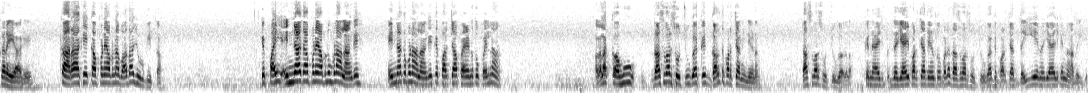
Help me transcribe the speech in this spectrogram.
ਘਰੇ ਆ ਗਏ। ਘਰ ਆ ਕੇ ਇੱਕ ਆਪਣੇ ਆਪ ਨਾਲ ਵਾਅਦਾ ਜ਼ਰੂਰ ਕੀਤਾ ਕਿ ਭਾਈ ਇੰਨਾ ਕ ਆਪਣੇ ਆਪ ਨੂੰ ਬਣਾ ਲਾਂਗੇ, ਇੰਨਾ ਕ ਬਣਾ ਲਾਂਗੇ ਕਿ ਪਰਚਾ ਪੈਣ ਤੋਂ ਪਹਿਲਾਂ ਅਗਲਾ ਕਹੂ 10 ਵਾਰ ਸੋਚੂਗਾ ਕਿ ਗਲਤ ਪਰਚਾ ਨਹੀਂ ਦੇਣਾ। 10 ਵਾਰ ਸੋਚੂਗਾ ਅਗਲਾ ਕਿ ਨਾਇਜ ਨਜਾਇਜ਼ ਪਰਚਾ ਦੇਣ ਤੋਂ ਪਹਿਲਾਂ 10 ਵਾਰ ਸੋਚੂਗਾ ਕਿ ਪਰਚਾ ਦਈਏ ਨਜਾਇਜ਼ ਕਿ ਨਾ ਦਈਏ।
